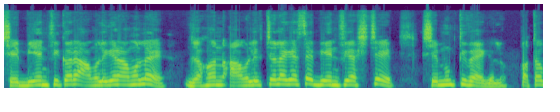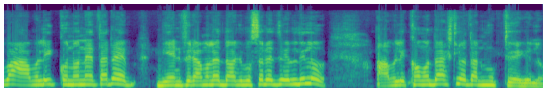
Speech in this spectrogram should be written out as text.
সে বিএনপি করে আওয়ামী লীগের আমলে যখন আওয়ামী লীগ চলে গেছে বিএনপি আসছে, সে মুক্তি পেয়ে গেল। অথবা আওয়ামী লীগ কোনো নেতারে বিএনপির আমলে দশ বছরে জেল দিল, আওয়ামী লীগ ক্ষমতা আসলো, তার মুক্তি হয়ে গেল।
